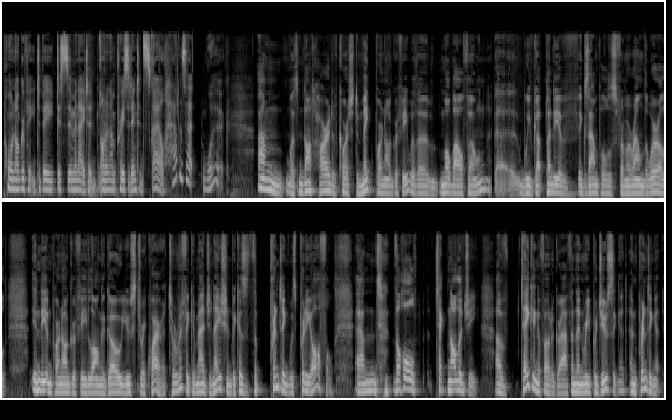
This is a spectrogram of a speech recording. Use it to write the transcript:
pornography to be disseminated on an unprecedented scale. How does that work? Um, was not hard, of course, to make pornography with a mobile phone. Uh, we've got plenty of examples from around the world. Indian pornography long ago used to require a terrific imagination because the printing was pretty awful. And the whole technology of taking a photograph and then reproducing it and printing it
